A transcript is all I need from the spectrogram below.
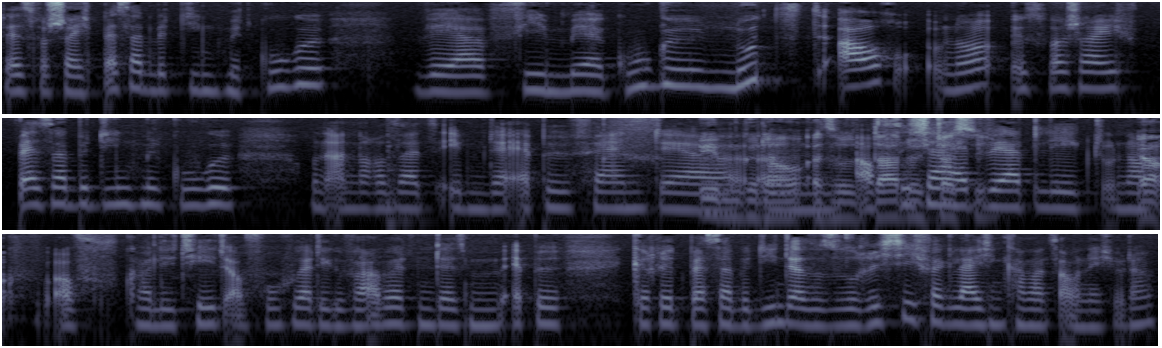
der ist wahrscheinlich besser bedient mit Google. Wer viel mehr Google nutzt auch, ne, ist wahrscheinlich besser bedient mit Google. Und andererseits eben der Apple-Fan, der genau. ähm, also auf dadurch, Sicherheit ich, Wert legt und ja. auf, auf, Qualität, auf hochwertige Verarbeitung, der ist mit dem Apple-Gerät besser bedient. Also so richtig vergleichen kann man es auch nicht, oder?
